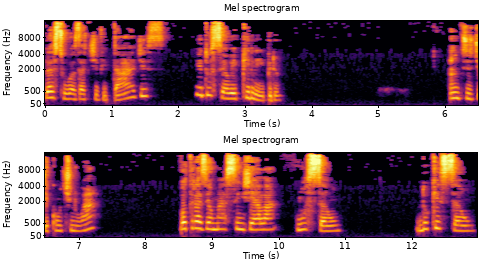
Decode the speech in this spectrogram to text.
das suas atividades e do seu equilíbrio. Antes de continuar, vou trazer uma singela noção do que são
